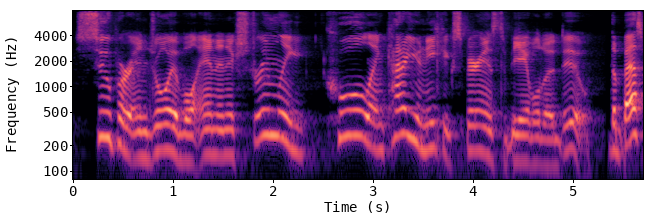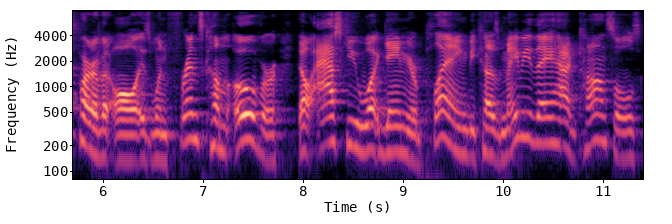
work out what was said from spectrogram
super enjoyable and an extremely cool and kind of unique experience to be able to do. The best part of it all is when friends come over, they'll ask you what game you're playing because maybe they had consoles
